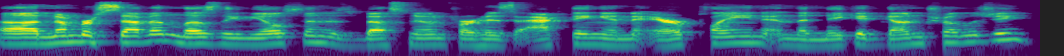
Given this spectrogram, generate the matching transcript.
Uh, number seven, Leslie Nielsen is best known for his acting in Airplane and the Naked Gun trilogy.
